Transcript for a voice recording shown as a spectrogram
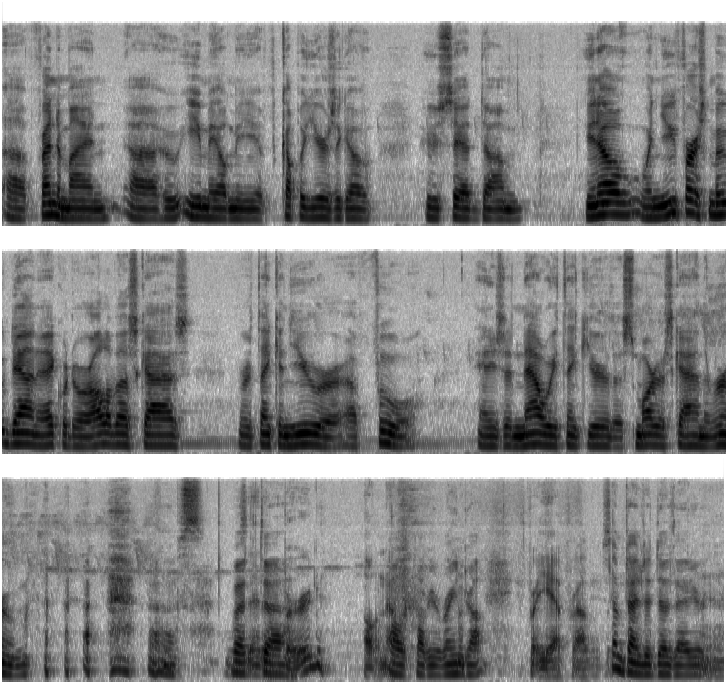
a friend of mine uh, who emailed me a couple years ago who said, um, you know, when you first moved down to Ecuador, all of us guys were thinking you were a fool. And he said, now we think you're the smartest guy in the room. uh, but, that a uh, bird? Oh, no. Oh, probably a raindrop. yeah, probably. Sometimes it does that here. Yeah.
